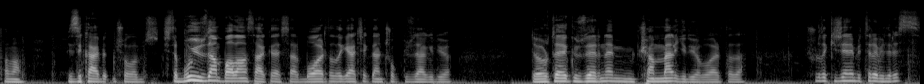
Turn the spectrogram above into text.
Tamam. Bizi kaybetmiş olabilir. İşte bu yüzden balans arkadaşlar. Bu haritada gerçekten çok güzel gidiyor. Dört ayak üzerine mükemmel gidiyor bu haritada. Şuradaki jeni bitirebiliriz.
